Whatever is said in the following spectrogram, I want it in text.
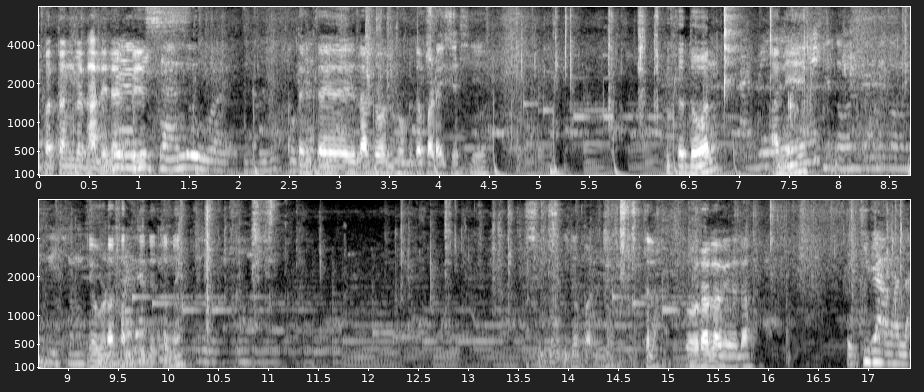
पतंग झालेली आहे बेस. आता इथं याला दोन भोगदं पडायची अशी. इथं दोन आणि एवढा खालती देतो नाही अशी भोगदं पाडली. चला दोरा त्याची द्या आम्हाला.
